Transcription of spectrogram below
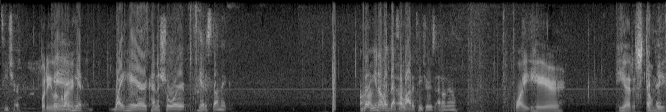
teacher. What did he look and like? he had white hair, kind of short. He had a stomach. But you know, like that's know. a lot of teachers. I don't know. White hair. He had a stomach.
